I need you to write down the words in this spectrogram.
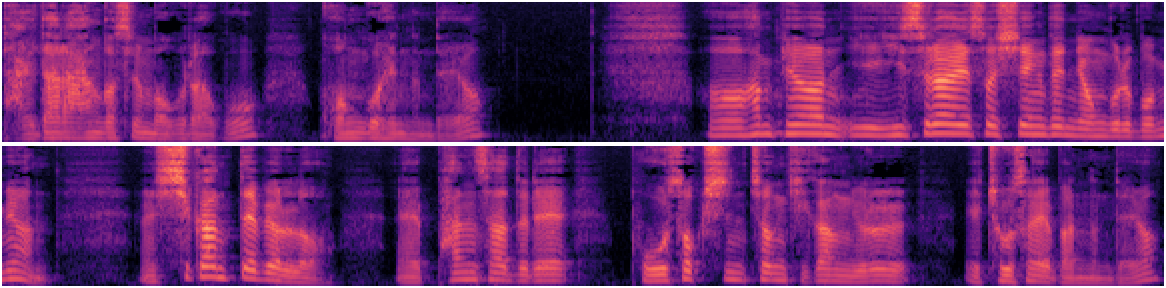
달달한 것을 먹으라고 권고했는데요. 어, 한편 이 이스라엘에서 시행된 연구를 보면 시간대별로 판사들의 보석 신청 기각률을 조사해 봤는데요.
